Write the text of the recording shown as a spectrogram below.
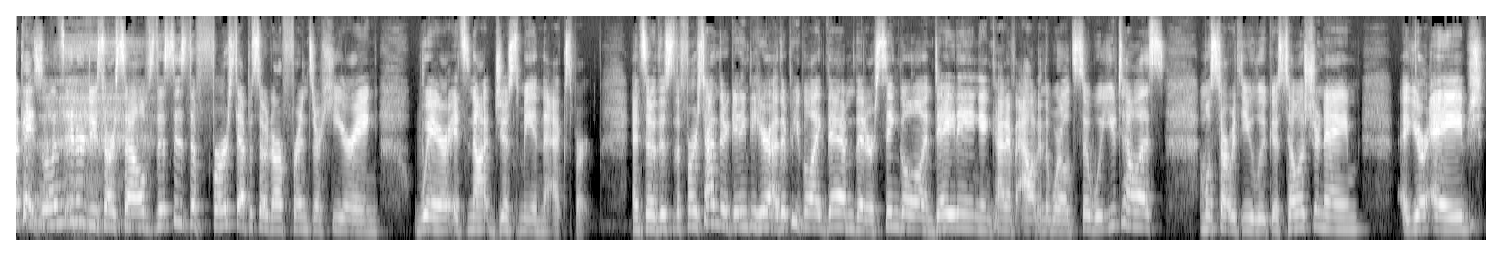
Okay, so let's introduce ourselves. This is the first episode our friends are hearing where it's not just me and the expert. And so this is the first time they're getting to hear other people like them that are single and dating and kind of out in the world. So will you tell us, and we'll start with you, Lucas. Tell us your name, your age.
